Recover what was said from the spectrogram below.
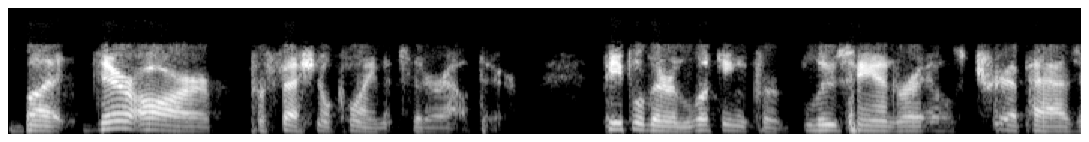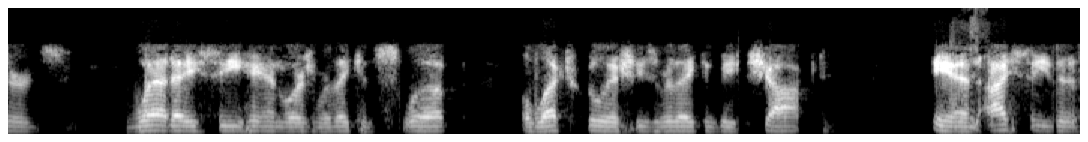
but there are professional claimants that are out there. People that are looking for loose handrails, trip hazards, wet AC handlers where they can slip, electrical issues where they can be shocked. And I see this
